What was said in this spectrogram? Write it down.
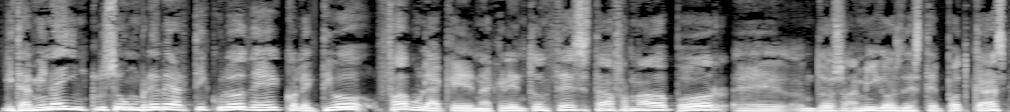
Y también hay incluso un breve artículo de colectivo Fábula, que en aquel entonces estaba formado por eh, dos amigos de este podcast,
